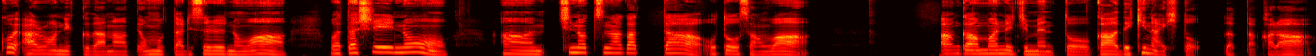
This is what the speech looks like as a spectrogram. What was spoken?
ごい ironic だなって思ったりするのは私のあ血のつながったお父さんはアンガーマネジメントができない人だったから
